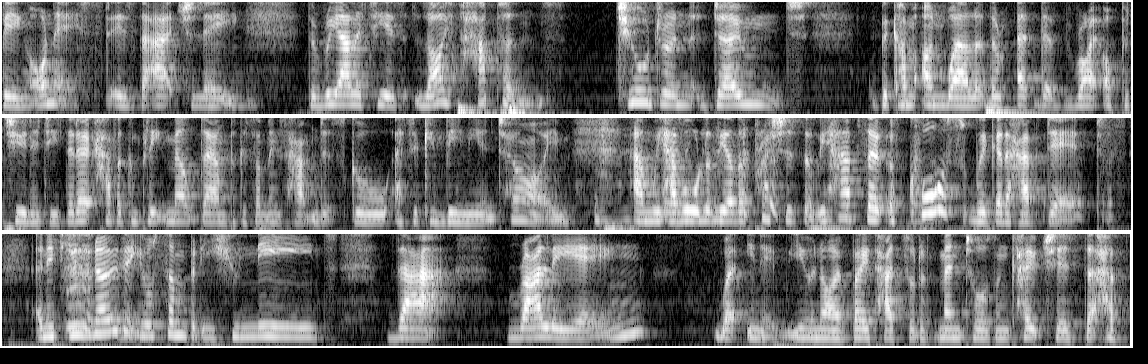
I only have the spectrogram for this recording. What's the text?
being honest is that actually mm. the reality is life happens. Children don't become unwell at the at the right opportunities. They don't have a complete meltdown because something's happened at school at a convenient time, and we have all of the other pressures that we have. So of course we're going to have dips. And if you know that you're somebody who needs that rallying well, you know, you and I have both had sort of mentors and coaches that have,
